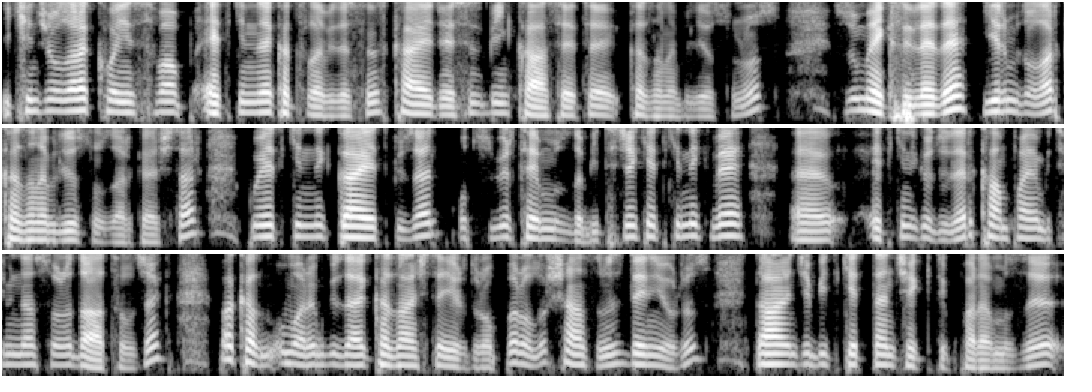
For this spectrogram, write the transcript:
İkinci olarak CoinSwap etkinliğine katılabilirsiniz. KYC'siz 1000 KST kazanabiliyorsunuz. ZoomX ile de 20 dolar kazanabiliyorsunuz arkadaşlar. Bu etkinlik gayet güzel. 31 Temmuz'da bitecek etkinlik ve e, etkinlik ödülleri kampanya bitiminden sonra dağıtılacak. Bakalım umarım güzel kazançlı airdroplar olur. Şansımızı deniyoruz. Daha önce Bitket'ten çektik paramızı.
